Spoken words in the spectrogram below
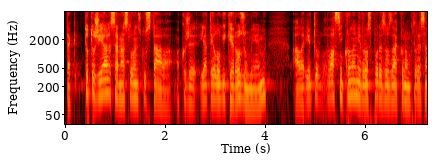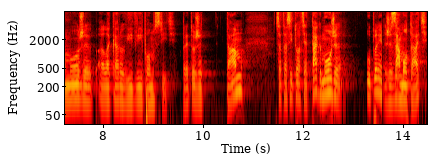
Tak toto žiaľ sa na Slovensku stáva. Akože ja tej logike rozumiem, ale je to vlastne konanie v rozpore so zákonom, ktoré sa môže lekárovi vypomstiť. Pretože tam sa tá situácia tak môže úplne že zamotať,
